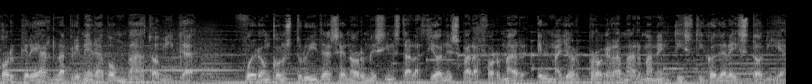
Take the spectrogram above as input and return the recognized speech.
por crear la primera bomba atómica. Fueron construidas enormes instalaciones para formar el mayor programa armamentístico de la historia.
